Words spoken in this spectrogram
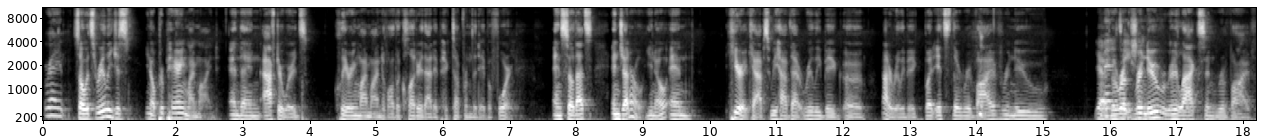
Right. so it's really just, you know, preparing my mind and then afterwards clearing my mind of all the clutter that it picked up from the day before. And so that's in general, you know, and here at CAPS we have that really big uh not a really big, but it's the revive, renew yeah, the re- renew, relax and revive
